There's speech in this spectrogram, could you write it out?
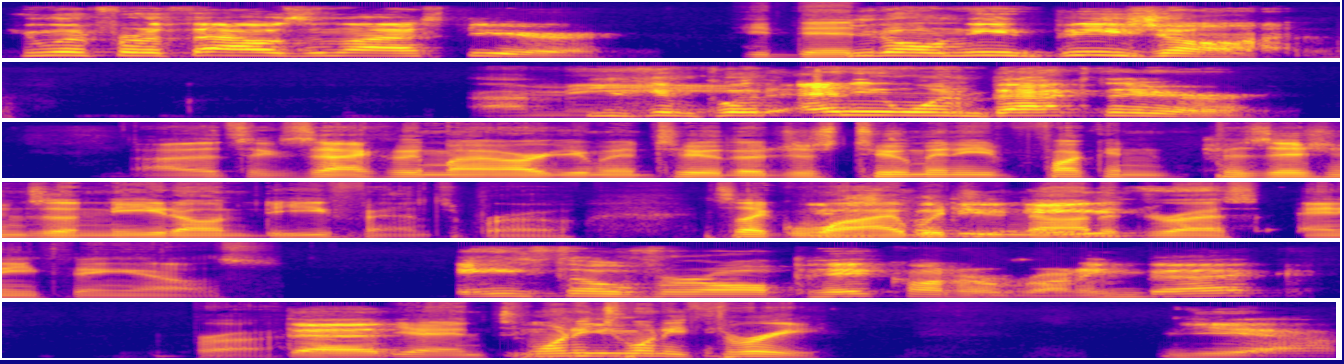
he went for a thousand last year. He did. You don't need Bijan. I mean, You can put anyone back there. Uh, that's exactly my argument too. There's just too many fucking positions of need on defense, bro. It's like, You why would you not eighth- address anything else, Eighth overall pick on a running back. bro? That yeah, in he- 2023. Yeah,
